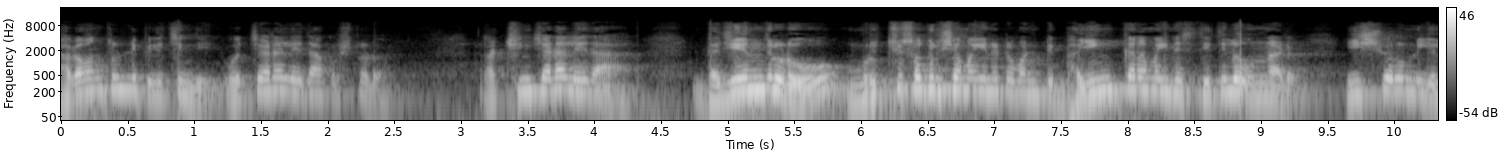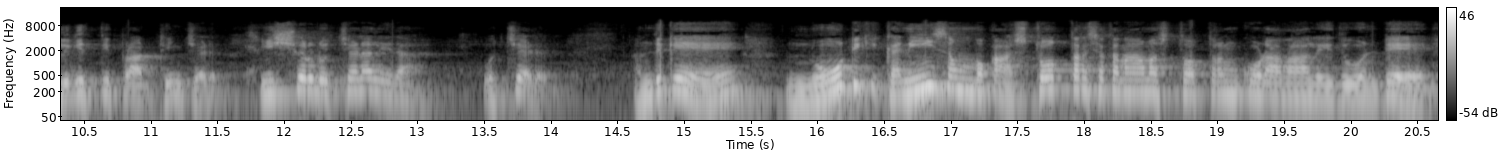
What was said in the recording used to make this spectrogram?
భగవంతుణ్ణి పిలిచింది. వచ్చాడా లేదా కృష్ణుడు? రక్షించాడా లేదా? గజేంద్రుడు మృత్యు సదృశమైనటువంటి భయంకరమైన స్థితిలో ఉన్నాడు. ఈశ్వరుణ్ణి ఎలుగెత్తి ప్రార్థించాడు. ఈశ్వరుడు వచ్చాడా లేదా? వచ్చాడు. అందుకే నోటికి కనీసం ఒక అష్టోత్తర శతనామ స్తోత్రం కూడా రాలేదు అంటే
